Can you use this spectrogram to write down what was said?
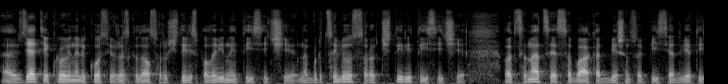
э, взятие крови на лейкоз, я уже сказал, 44,5 тысячи, на бруцеллез 44 тысячи, вакцинация собак от бешенства 52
